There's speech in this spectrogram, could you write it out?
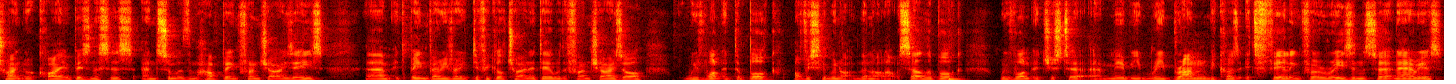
trying to acquire businesses, and some of them have been franchisees. Um, it's been very very difficult trying to deal with a franchisor. We've wanted the book. Obviously, we're not. They're not allowed to sell the book. We've wanted just to uh, maybe rebrand because it's failing for a reason in certain areas.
